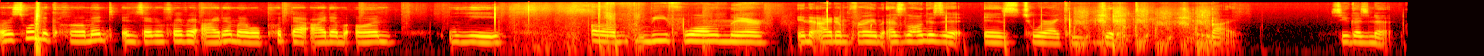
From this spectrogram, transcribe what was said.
First one to comment and say their favorite item, I will put that item on the um, leaf wall in there in an item frame as long as it is to where I can get it. Bye. See you guys that.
